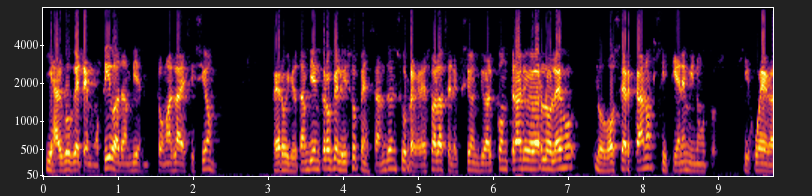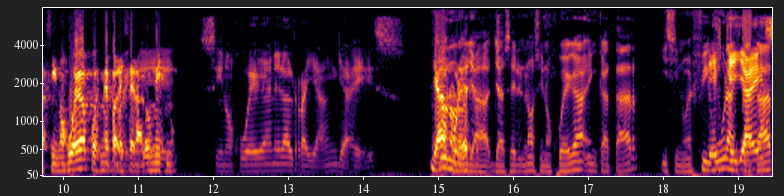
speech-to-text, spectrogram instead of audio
y es algo que te motiva también, tomas la decisión. Pero yo también creo que lo hizo pensando en su regreso a la selección. Yo al contrario de verlo lejos, los dos cercanos si tiene minutos, si juega, si no juega, pues me parecerá lo mismo. Si no juega en el Al Rayyan ya es... Ya, no, no, ya, ya no, si no juega en Qatar y si no es figura en Qatar...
